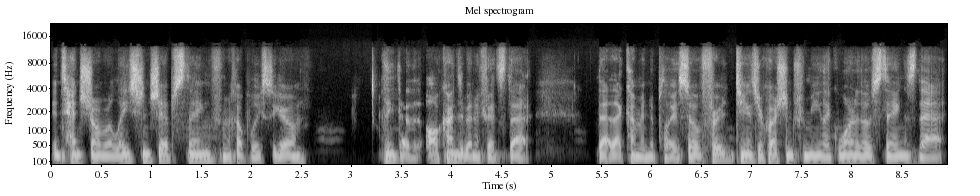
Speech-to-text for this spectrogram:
intentional relationships thing from a couple weeks ago. I think that all kinds of benefits that that that come into play. So for to answer your question, for me, like one of those things that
